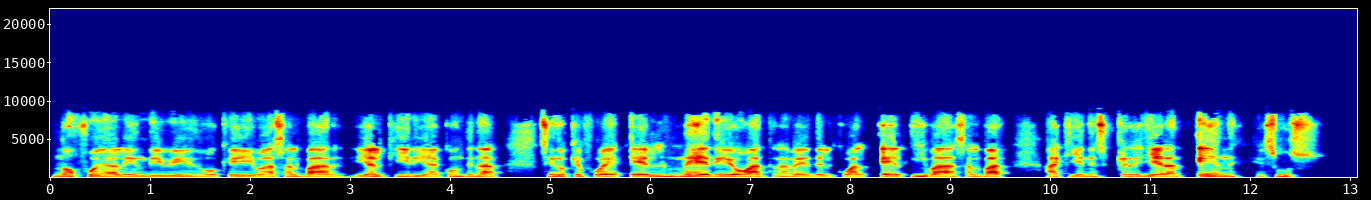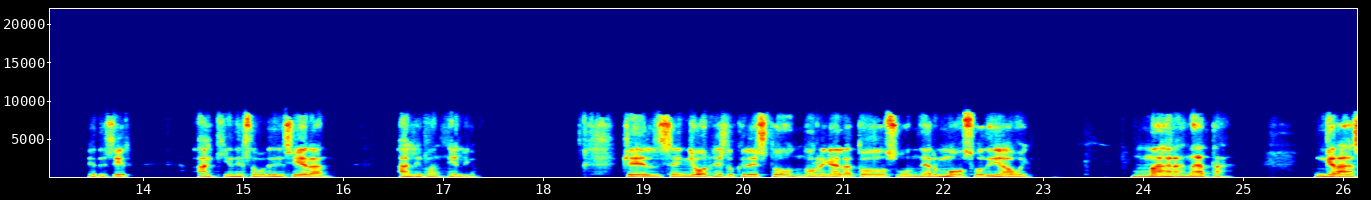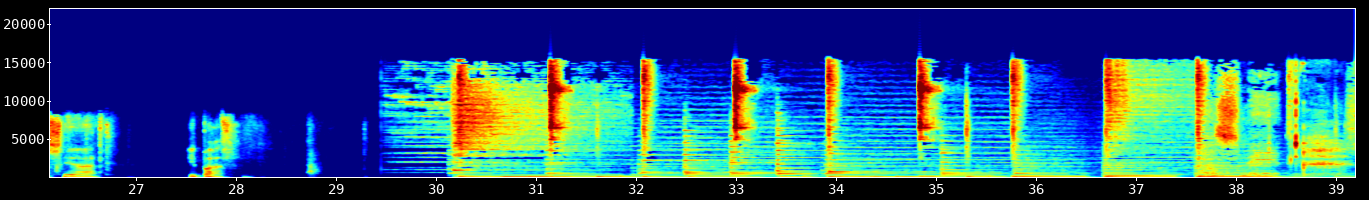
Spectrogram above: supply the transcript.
no fue al individuo que iba a salvar y al que iría a condenar, sino que fue el medio a través del cual Él iba a salvar a quienes creyeran en Jesús, es decir, a quienes obedecieran al Evangelio. Que el Señor Jesucristo nos regala a todos un hermoso día hoy. Maranata, gracia y paz.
